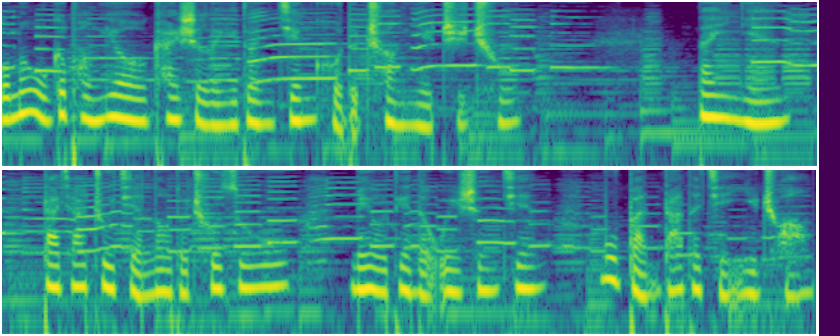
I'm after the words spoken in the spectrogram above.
我们五个朋友开始了一段艰苦的创业之初。那一年，大家住简陋的出租屋，没有电的卫生间，木板搭的简易床，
